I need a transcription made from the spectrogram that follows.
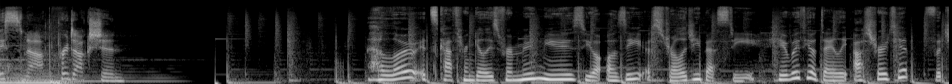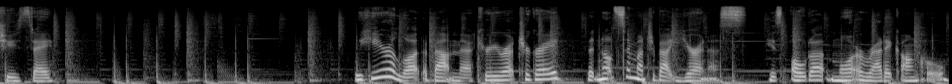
LiSTNR production. Hello, it's Katherine Gillies from Moon Muse, your Aussie astrology bestie, here with your daily astro tip for Tuesday. We hear a lot about Mercury retrograde, but not so much about Uranus, his older, more erratic uncle.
